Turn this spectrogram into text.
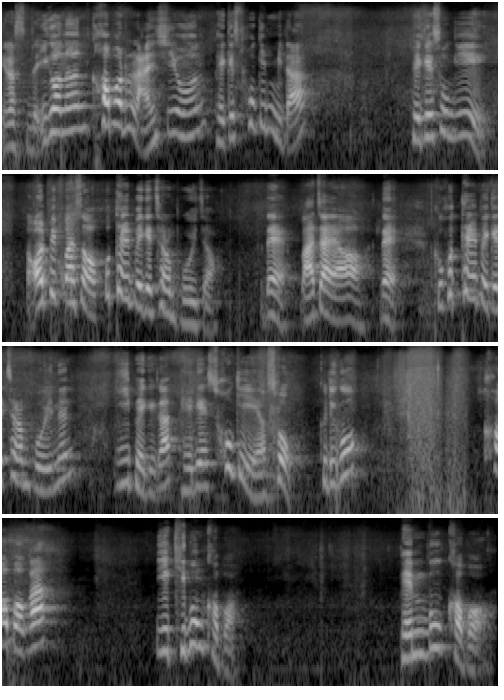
이렇습니다. 이거는 커버를 안 씌운 베개 속입니다. 베개 속이 얼핏 봐서 호텔 베개처럼 보이죠? 네, 맞아요. 네, 그 호텔 베개처럼 보이는 이 베개가 베개 속이에요. 속. 그리고 커버가 이게 기본 커버. 뱀부 커버.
